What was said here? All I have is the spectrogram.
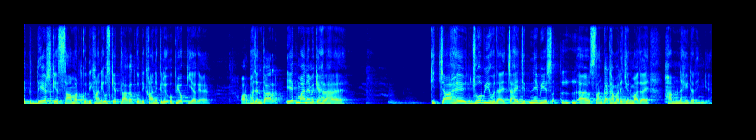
एक देश के सामर्थ्य को दिखाने, उसके ताकत को दिखाने के लिए उपयोग किया गया है। और भजनकार एक मायने में कह रहा है कि चाहे जो भी हो जाए, चाहे जितने भी संकट हमारे जीवन में आ जाए, हम नहीं डरेंगे।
